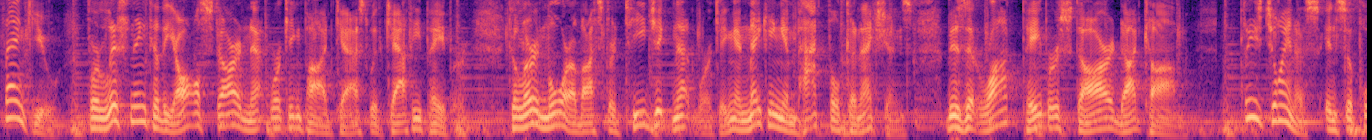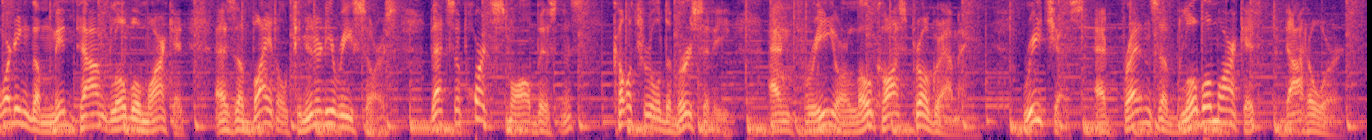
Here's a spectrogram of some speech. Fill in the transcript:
Thank you for listening to the All Star Networking Podcast with Kathy Paper. To learn more about strategic networking and making impactful connections, visit rockpaperstar.com. Please join us in supporting the Midtown Global Market as a vital community resource that supports small business, cultural diversity, and free or low cost programming. Reach us at friendsofglobalmarket.org.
